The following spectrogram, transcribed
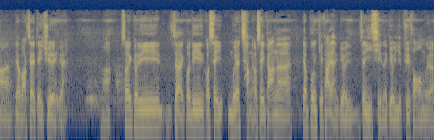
啊，又或者係地主嚟嘅，啊，所以嗰啲即係嗰啲嗰四每一層有四間啦，一般其他人叫即係以前啊叫業主房嘅。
